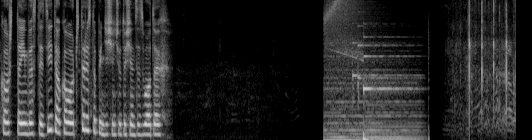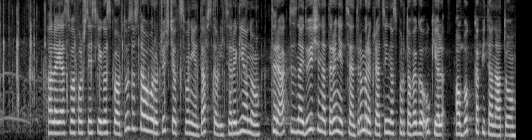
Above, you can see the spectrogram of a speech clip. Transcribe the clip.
Koszt tej inwestycji to około 450 000 tysięcy złotych. Aleja Sław Olsztyńskiego Sportu została uroczyście odsłonięta w stolicy regionu. Trakt znajduje się na terenie Centrum Rekreacyjno-Sportowego Ukiel, obok kapitanatu.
